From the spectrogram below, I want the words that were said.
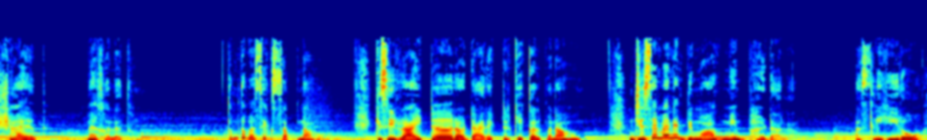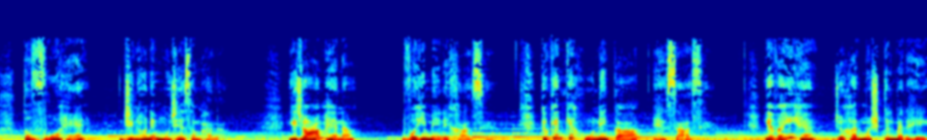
शायद मैं गलत हूँ। तुम तो बस एक सपना हो, किसी राइटर और डायरेक्टर की कल्पना हो, जिसे मैंने दिमाग में भर डाला। असली हीरो तो वो हैं जिन्होंने मुझे संभाला। ये जो आम है ना, वही मेरे खास है, क्योंकि इनके होने का एहसास है। ये वही हैं जो हर मुश्किल में रहे,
